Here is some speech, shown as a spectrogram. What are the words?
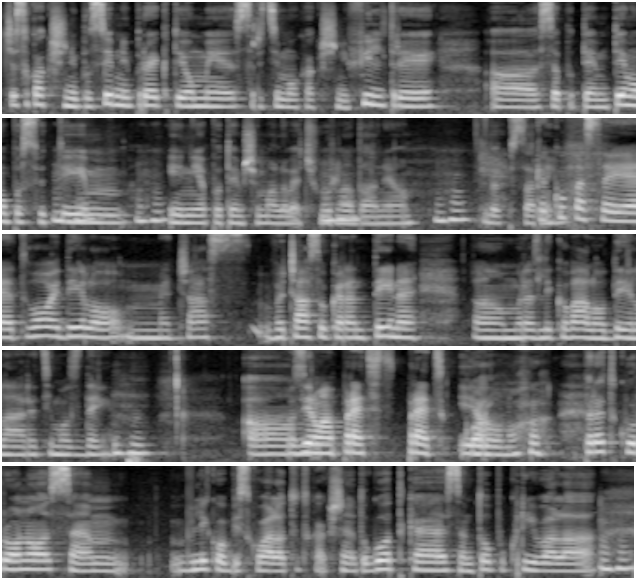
Če so kakšni posebni projekti vmes, recimo kakšni filtri. Uh, se potem temu posvetim, uh -huh, uh -huh. in je potem še malo več ur uh -huh. na dan, ja, uh -huh. Kako pa se je tvoje delo čas, v času karantene um, razlikovalo od dela, recimo zdaj? Uh -huh. Um, Oziroma pred, pred ja. korono. Ja, pred korono sem veliko obiskovala tudi kakšne dogodke, sem to pokrivala. Uh -huh.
